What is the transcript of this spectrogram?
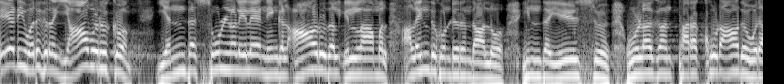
தேடி வருகிற யாவ யாவருக்கும் எந்த சூழ்நிலையிலே நீங்கள் ஆறுதல் இல்லாமல் அலைந்து கொண்டிருந்தாலோ இந்த இயேசு உலகம் தரக்கூடாத ஒரு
